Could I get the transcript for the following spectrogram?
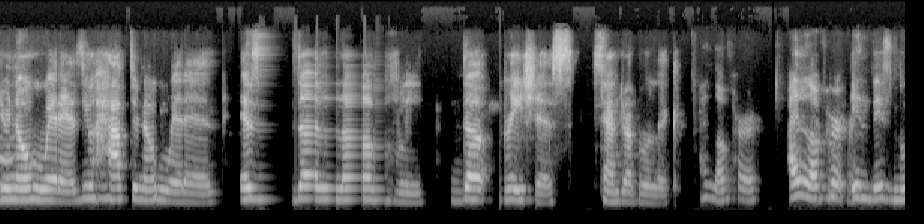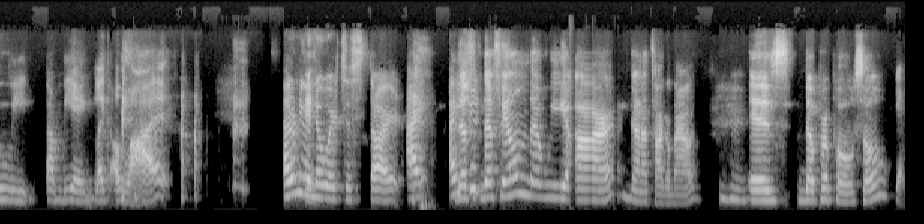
You know who it is. You have to know who it is. Is the lovely, the gracious Sandra Bullock. I love her. I love, her, her, in this movie también, like a lot. I don't even know where to start. I I the, should... the film that we are gonna talk about mm-hmm. is The Proposal. Yes.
